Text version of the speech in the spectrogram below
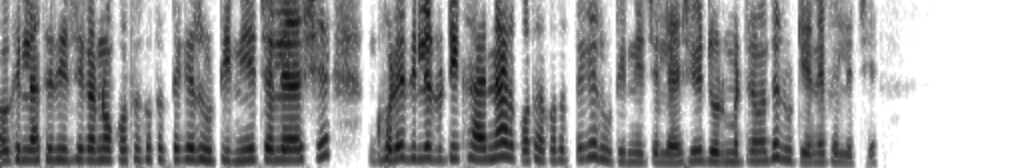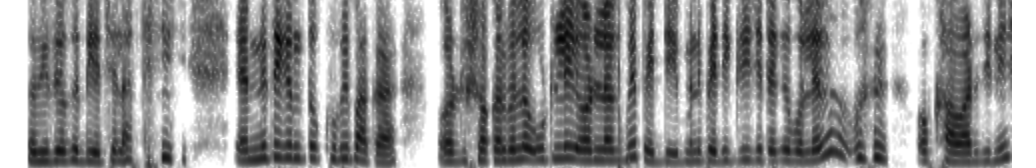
ওকে লাথি দিয়েছে কারণ ও কোথা কোথা থেকে রুটি নিয়ে চলে আসে। ঘরে দিলে রুটি খায় না আর কোথা কোথা থেকে রুটি নিয়ে চলে আসে। ওই ডোরমেটের মধ্যে রুটি এনে ফেলেছে। তো দিদি ওকে দিয়েছে লাথি। এমনিতে কিন্তু খুবই পাকা। ওর সকালবেলা উঠলেই ওর লাগবে পেডি মানে পেডিগ্রি যেটাকে বলে ও খাওয়ার জিনিস।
